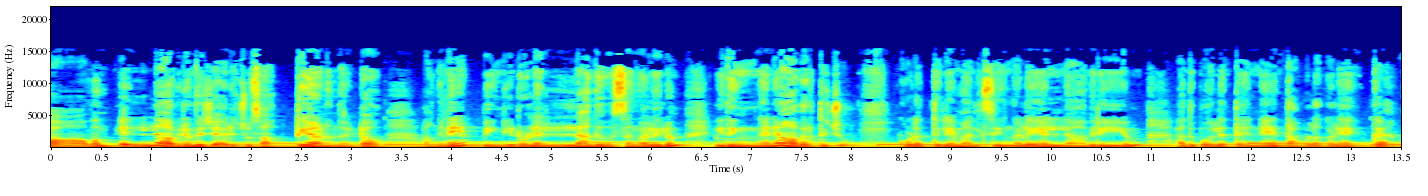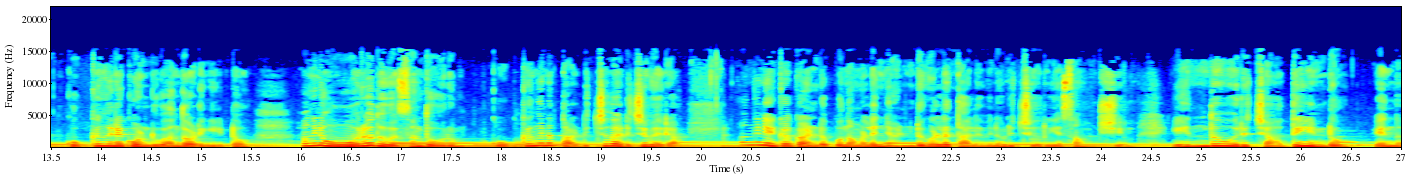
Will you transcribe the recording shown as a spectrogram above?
പാവം എല്ലാവരും വിചാരിച്ചു സത്യമാണെന്ന് കേട്ടോ. അങ്ങനെ പിന്നീടുള്ള എല്ലാ ദിവസങ്ങളിലും ഇതിങ്ങനെ ആവർത്തിച്ചു. കുളത്തിലെ മത്സ്യങ്ങളെ എല്ലാവരെയും അതുപോലെ തന്നെ തവളകളെയൊക്കെ കൊക്ക് ഇങ്ങനെ കൊണ്ടുപോകാൻ തുടങ്ങി കേട്ടോ. അങ്ങനെ ഓരോ ദിവസം തോറും കൊക്ക് ഇങ്ങനെ തടിച്ച് തടിച്ച് വരാം. അങ്ങനെയൊക്കെ കണ്ടപ്പോൾ നമ്മളുടെ ഞണ്ടുകളുടെ തലവിന് ഒരു ചെറിയ സംശയം. എന്തോ ഒരു ചതിയുണ്ടോ എന്ന്.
